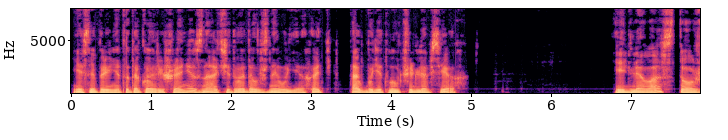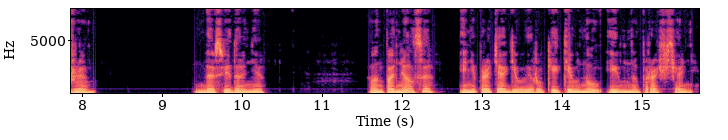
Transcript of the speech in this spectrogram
Если принято такое решение, значит, вы должны уехать. Так будет лучше для всех». «И для вас тоже», «До свидания». Он поднялся и, не протягивая руки, кивнул им на прощание.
